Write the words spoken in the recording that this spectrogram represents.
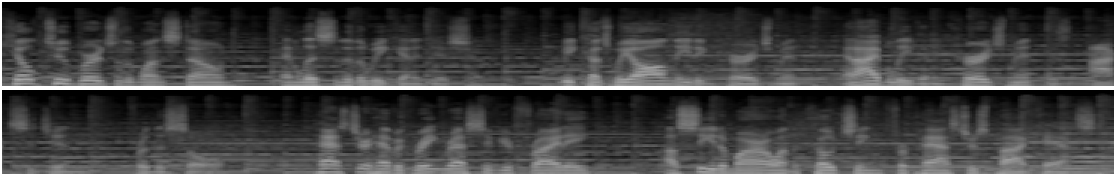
kill two birds with one stone, and listen to the weekend edition. Because we all need encouragement, and I believe that encouragement is oxygen for the soul. Pastor, have a great rest of your Friday. I'll see you tomorrow on the Coaching for Pastors podcast.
